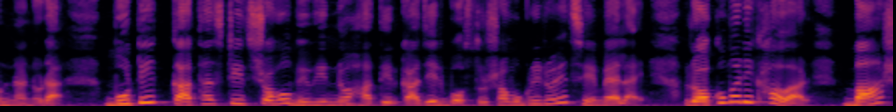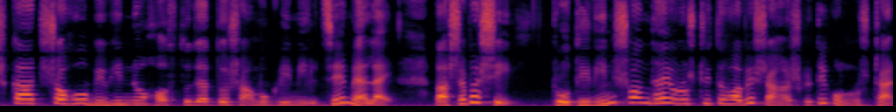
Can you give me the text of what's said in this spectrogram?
অন্যান্যরা। বুটিক কাঁথা স্টিচ সহ বিভিন্ন হাতের কাজের বস্ত্র সামগ্রী রয়েছে মেলায়। রকমারি খাওয়ার, বাঁশ কাঠ সহ বিভিন্ন হস্তজাত সামগ্রী মিলছে মেলায়। পাশাপাশি প্রতিদিন সন্ধ্যায় অনুষ্ঠিত হবে সাংস্কৃতিক অনুষ্ঠান।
